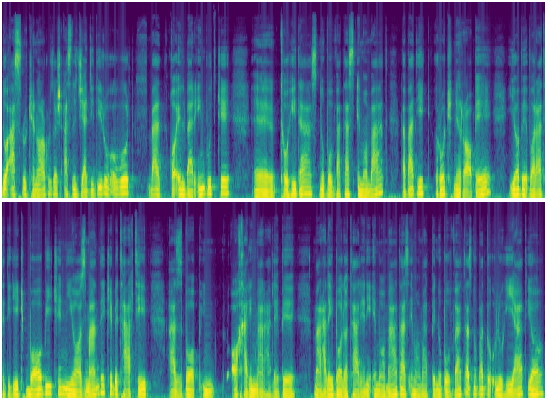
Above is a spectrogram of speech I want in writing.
دو اصل رو کنار گذاشت اصل جدیدی رو آورد و قائل بر این بود که توحید است نبوت است امامت و بعد یک رکن رابع یا به عبارت دیگه یک بابی که نیازمنده که به ترتیب از باب این آخرین مرحله به مرحله بالاتر یعنی امامت از امامت به نبوت از نبوت به الوهیت یا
